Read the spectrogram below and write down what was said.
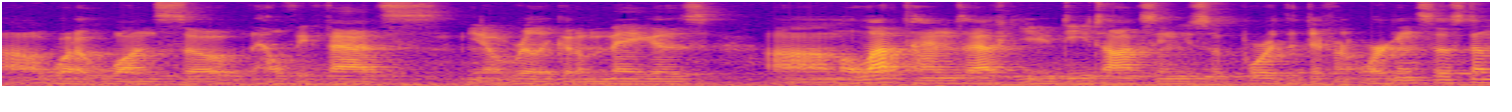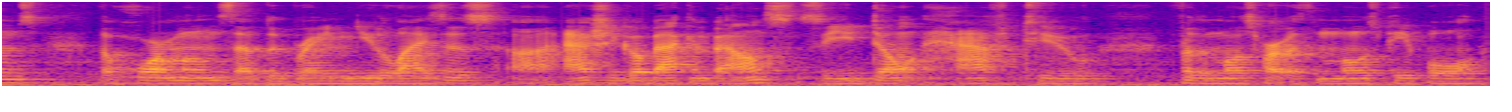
uh, what it wants. So healthy fats, you know, really good omegas. Um, a lot of times, after you detox and you support the different organ systems, the hormones that the brain utilizes uh, actually go back in balance. So you don't have to, for the most part, with most people,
